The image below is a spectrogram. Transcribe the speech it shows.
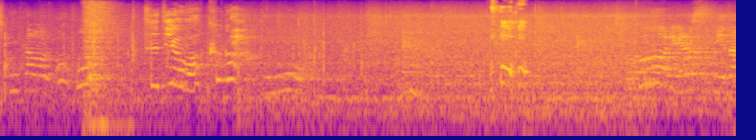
칭다오, 오, 드디어 마크가. 꿈을 이뤘습니다.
